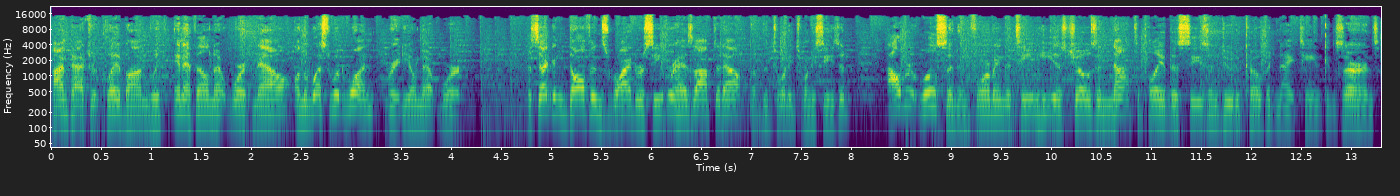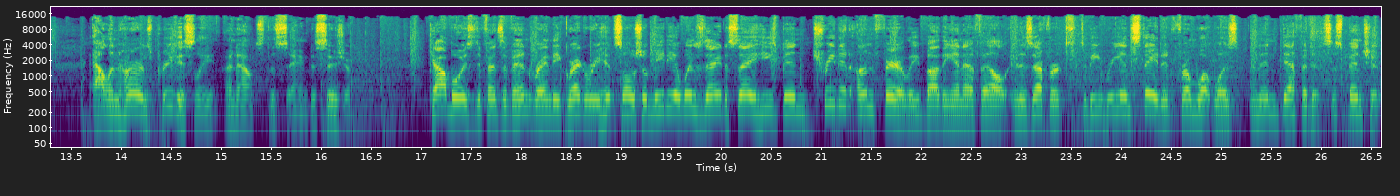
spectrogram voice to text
I'm Patrick Claybon with NFL Network Now on the Westwood One Radio Network. The second Dolphins wide receiver has opted out of the 2020 season. Albert Wilson informing the team he has chosen not to play this season due to COVID 19 concerns. Allen Hurns previously announced the same decision. Cowboys defensive end Randy Gregory hit social media Wednesday to say he's been treated unfairly by the NFL in his efforts to be reinstated from what was an indefinite suspension.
